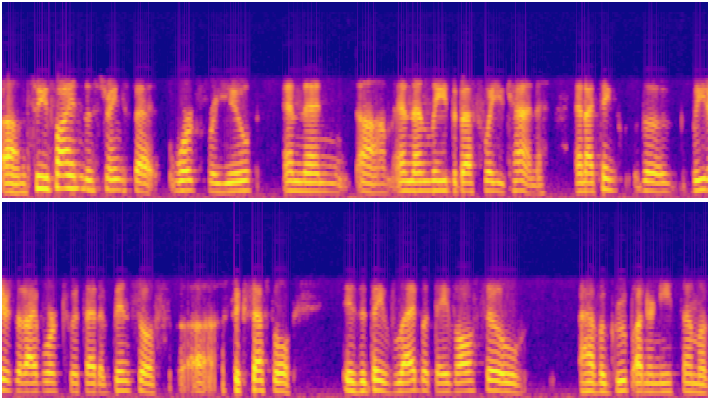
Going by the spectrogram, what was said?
Um, so you find the strengths that work for you, and then um, and then lead the best way you can. And I think the leaders that I've worked with that have been so uh, successful is that they've led, but they've also have a group underneath them of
